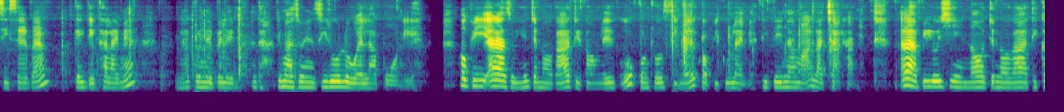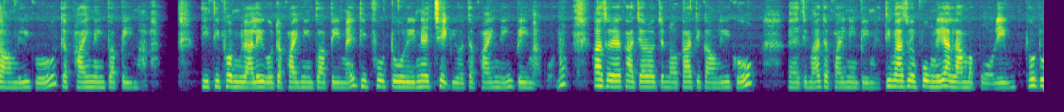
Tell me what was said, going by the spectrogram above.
C7 ကိန်းတိတ်ခတ်လိုက်မယ်ဒီမှာ green လေးပေးလိုက်မယ်ဒါဒီမှာဆိုရင်0လို့ပဲလာပေါ်နေတယ်ဟုတ်ပြီအဲ့ဒါဆိုရင်ကျွန်တော်ကဒီကောင်လေးကို control C နဲ့ copy ကူးလိုက်မယ်ဒီပေးနားမှာလာချထားမယ်အဲ့ဒါပြီးလို့ရှိရင်တော့ကျွန်တော်ကဒီကောင်လေးကို define name တွက်ပေးမှာပါ ဒီဒီ formula လေးကို define name သွားပေးမယ်ဒီ photo တွေနဲ့ချိန်ပြီးတော့ define name ပေးမှာပေါ့နော်အဲဆိုတဲ့အခါကျတော့ကျွန်တော်ကဒီကောင်လေးကိုအဲဒီမှာ define name ပေးမယ်ဒီမှာဆိုရင်ပုံလေးကလာမပေါ်သေးဘူး photo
